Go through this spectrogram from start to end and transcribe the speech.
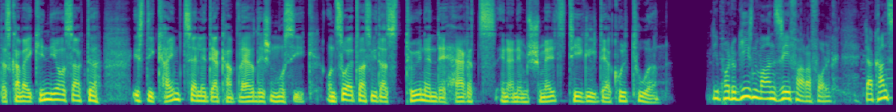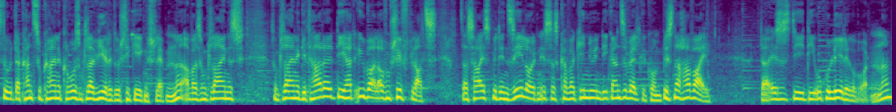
Das Cavaquinho, sagt er, ist die Keimzelle der kapverdischen Musik und so etwas wie das tönende Herz in einem Schmelztiegel der Kulturen. Die Portugiesen waren Seefahrervolk. Da kannst du, da kannst du keine großen Klaviere durch die Gegend schleppen. Ne? Aber so, ein kleines, so eine kleine Gitarre, die hat überall auf dem Schiff Platz. Das heißt, mit den Seeleuten ist das Cavaquinho in die ganze Welt gekommen, bis nach Hawaii. Da ist es die, die Ukulele geworden. Ne?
